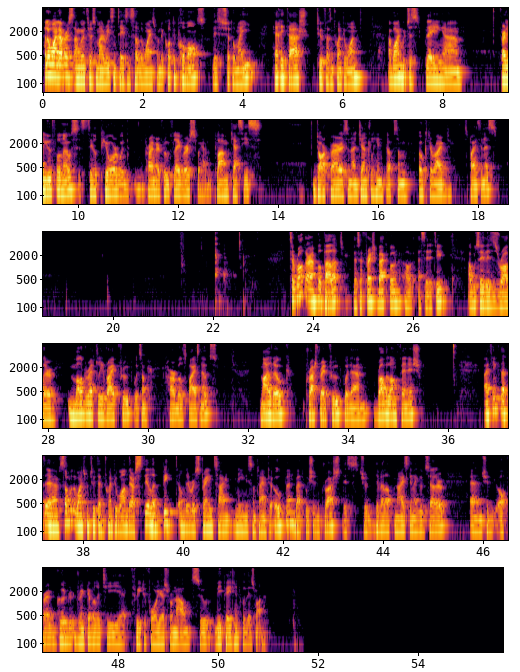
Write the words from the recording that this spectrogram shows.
Hello wine lovers, I'm going through some of my recent tastings of the wines from the Côtes de Provence. This is Chateau Maïme, Heritage 2021. A wine which is playing a fairly youthful nose. It's still pure with primary fruit flavors. We have plum, cassis, dark berries and a gentle hint of some oak-derived spiciness. It's a rather ample palate. There's a fresh backbone of acidity. I would say this is rather moderately ripe fruit with some herbal spice notes. Mild oak, crushed red fruit with a rather long finish. I think that um, some of the wines from 2021, they are still a bit on the restrained side, needing some time to open, but we shouldn't rush. This should develop nicely in a good cellar and should offer a good drinkability uh, three to four years from now. So be patient with this one.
